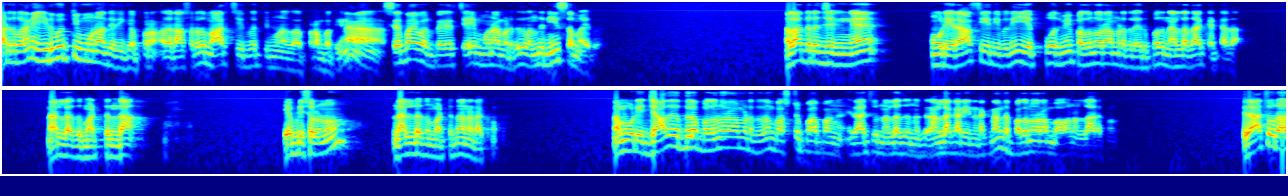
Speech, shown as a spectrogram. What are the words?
அடுத்து பாத்தீங்கன்னா இருபத்தி மூணாம் தேதிக்கு அப்புறம் அதை நான் சொல்றது மார்ச் இருபத்தி மூணாவது அப்புறம் பாத்தீங்கன்னா செவ்வாய் பகவான் மூணாம் இடத்துக்கு வந்து நீசமாயிடுவார். நல்லா தெரிஞ்சுக்கோங்க. உங்களுடைய ராசி அதிபதி எப்போதுமே பதினோராம் இடத்துல இருப்பது நல்லதா கெட்டதா? நல்லது மட்டும்தான். எப்படி சொல்லணும்? நல்லது மட்டும்தான் நடக்கும். நம்மளுடைய ஜாதகத்துல பதினோராம் இடத்தை தான் ஃபர்ஸ்ட் பார்ப்பாங்க. ஏதாச்சும் ஒரு நல்லது நல்ல காரியம் நடக்கணும் அந்த பதினோராம் பாவம் நல்லா இருக்கும் ஏதாச்சும் ஒரு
